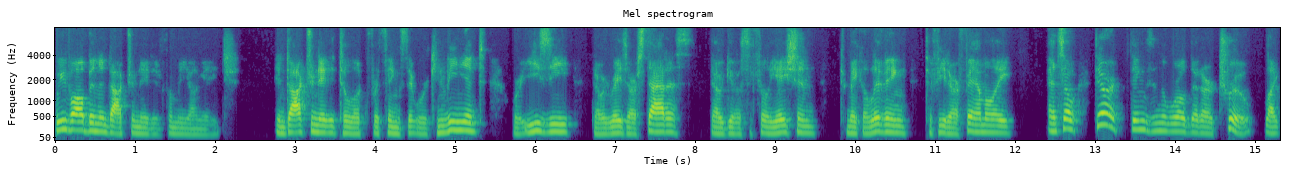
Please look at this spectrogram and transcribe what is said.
we've all been indoctrinated from a young age, indoctrinated to look for things that were convenient, were easy, that would raise our status, that would give us affiliation, to make a living, to feed our family. And so there are things in the world that are true, like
